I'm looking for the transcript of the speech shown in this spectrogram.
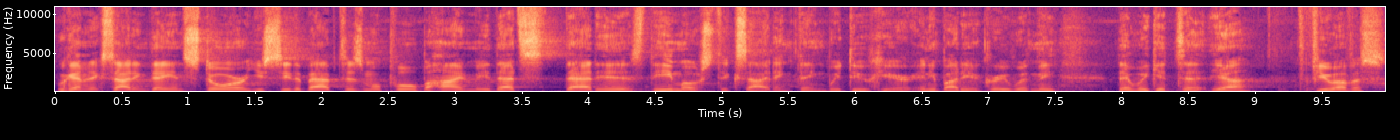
We got an exciting day in store. You see the baptismal pool behind me. That's that is the most exciting thing we do here. Anybody agree with me that we get to yeah? A few of us.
